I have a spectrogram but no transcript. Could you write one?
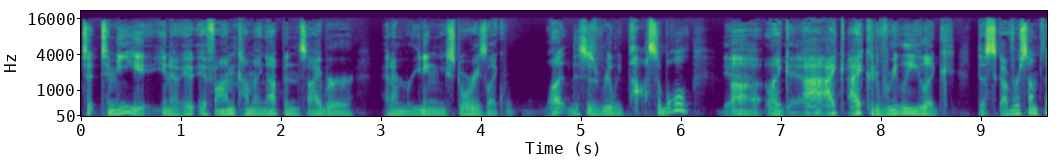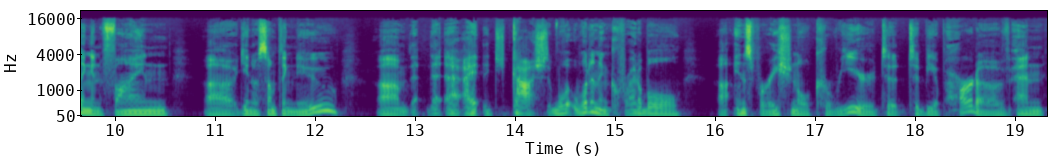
to, to me you know if, if i'm coming up in cyber and i'm reading these stories like what? This is really possible? Uh, like I, I I could really like discover something and find uh, you know something new um, that, that I, gosh what, what an incredible uh, inspirational career to to be a part of and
